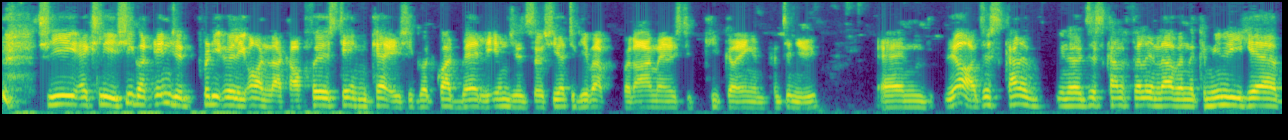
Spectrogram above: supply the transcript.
she actually, she got injured pretty early on, like our first 10K, she got quite badly injured. So she had to give up, but I managed to keep going and continue and yeah, I just kind of, you know, just kind of fell in love. And the community here,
